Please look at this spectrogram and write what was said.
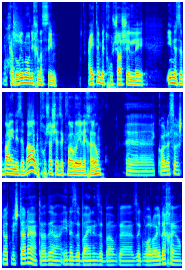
נכון. כדורים לא נכנסים. הייתם בתחושה של אה, הנה זה בא, הנה זה בא, או בתחושה שזה כבר לא ילך היום? אה, כל עשר שניות משתנה, אתה יודע, הנה זה בא, הנה זה בא, וזה כבר לא ילך היום.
